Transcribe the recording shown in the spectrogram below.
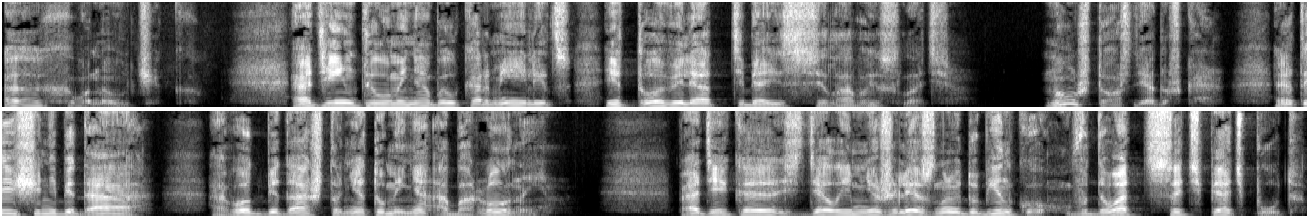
«Ах, внучек, один ты у меня был кормилец, и то велят тебя из села выслать». «Ну что ж, дедушка, это еще не беда. А вот беда, что нет у меня обороны. Поди-ка сделай мне железную дубинку в двадцать пять пут».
